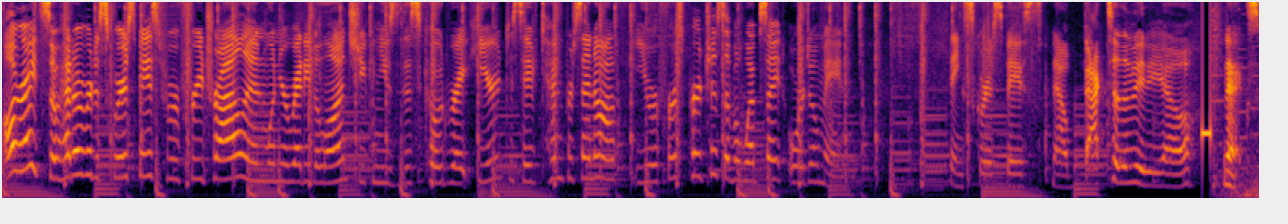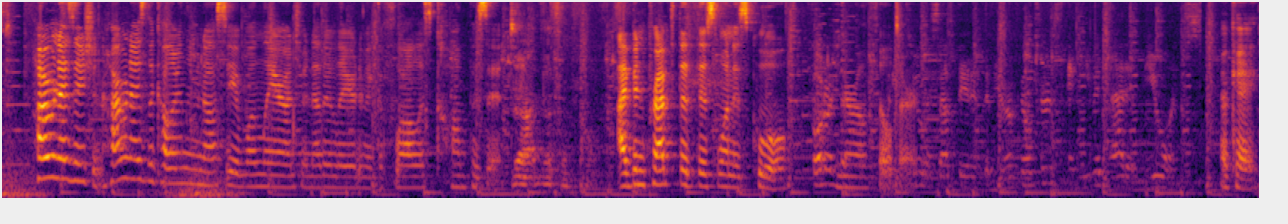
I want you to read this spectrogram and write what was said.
All right, so head over to Squarespace for a free trial, and when you're ready to launch, you can use this code right here to save 10% off your first purchase of a website or domain. Thanks, Squarespace. Now back to the video. Next, harmonization. Harmonize the color and luminosity of one layer onto another layer to make a flawless composite. That, that's. I've been prepped that this one is cool. Photoshop Neural filter. 22 has updated the neural filters and even added new ones. Okay,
